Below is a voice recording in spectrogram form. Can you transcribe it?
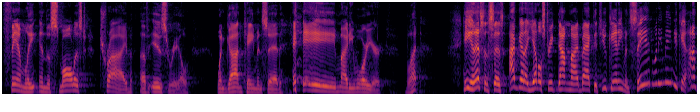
family in the smallest tribe of Israel when God came and said, Hey, mighty warrior. What? He, in essence, says, I've got a yellow streak down my back that you can't even see it. What do you mean you can't? I'm,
